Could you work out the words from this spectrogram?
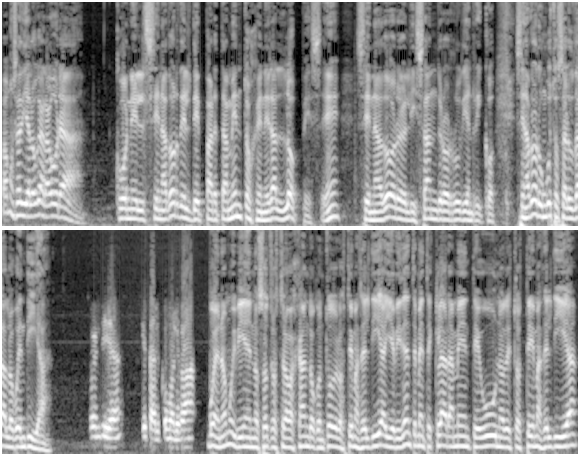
Vamos a dialogar ahora con el senador del Departamento General López, ¿eh? senador Lisandro Rudy Enrico. Senador, un gusto saludarlo, buen día. Buen día, ¿qué tal? ¿Cómo le va? Bueno, muy bien, nosotros trabajando con todos los temas del día y evidentemente, claramente, uno de estos temas del día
